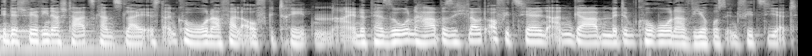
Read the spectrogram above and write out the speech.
In der Schweriner Staatskanzlei ist ein Corona-Fall aufgetreten. Eine Person habe sich laut offiziellen Angaben mit dem Coronavirus infiziert.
